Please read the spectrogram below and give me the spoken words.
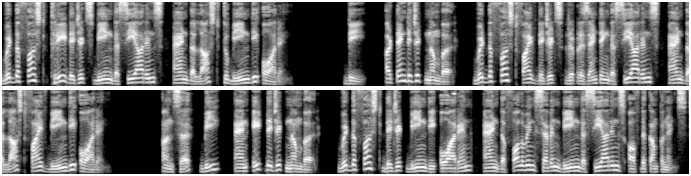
with the first three digits being the CRNs and the last two being the ORN. D. A 10-digit number, with the first five digits representing the CRNs and the last five being the ORN. Answer B. An 8-digit number, with the first digit being the ORN and the following seven being the CRNs of the components.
